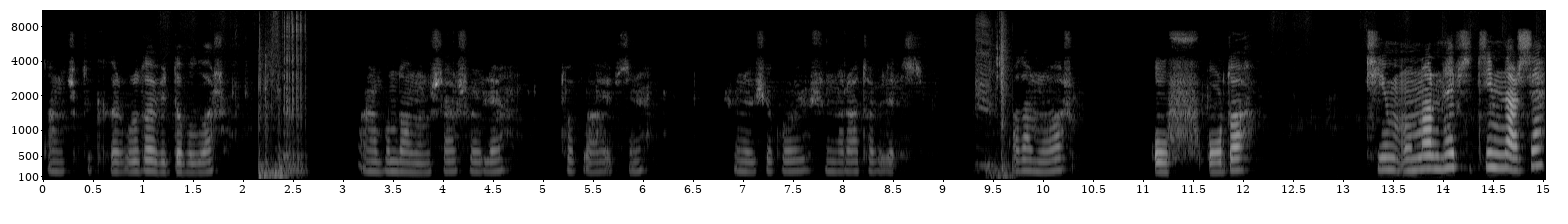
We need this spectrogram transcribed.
Tamam çıktık yukarı. Burada bir double var. Ha, bunu da almamışlar. Şöyle topla hepsini. Şunu işe koy. Şunları atabiliriz. Adam mı var? Of orada team onların hepsi teamlerse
